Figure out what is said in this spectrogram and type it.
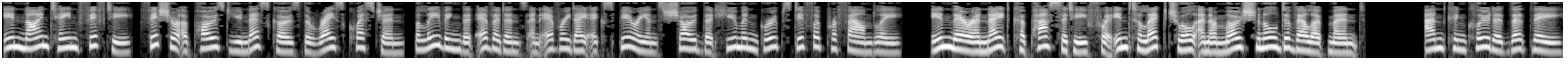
In 1950, Fisher opposed UNESCO's The Race Question, believing that evidence and everyday experience showed that human groups differ profoundly in their innate capacity for intellectual and emotional development, and concluded that the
